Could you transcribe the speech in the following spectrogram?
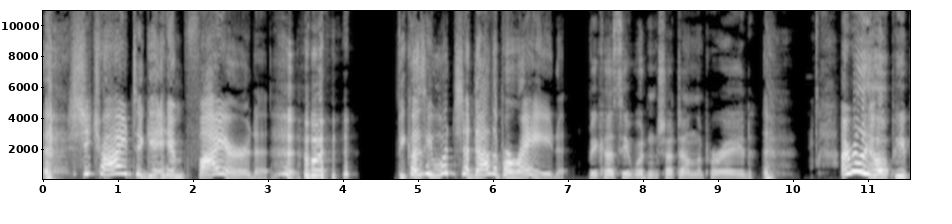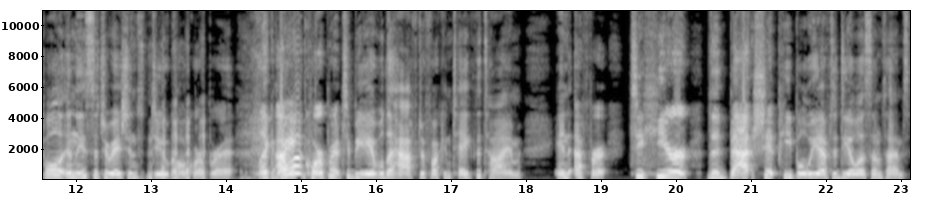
she tried to get him fired because he wouldn't shut down the parade. because he wouldn't shut down the parade. I really hope people in these situations do call corporate. Like, I want corporate to be able to have to fucking take the time and effort to hear the batshit people we have to deal with sometimes.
